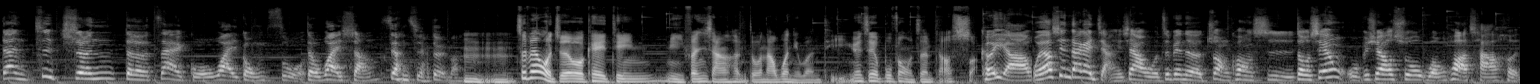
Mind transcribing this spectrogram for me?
但是真的在国外工作的外商，这样讲对吗？嗯嗯，这边我觉得我可以听你分享很多，然后问你问题，因为这个部分我真的比较少。可以啊，我要先大概讲一下我这边的状况是，首先我必须要说文化差很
